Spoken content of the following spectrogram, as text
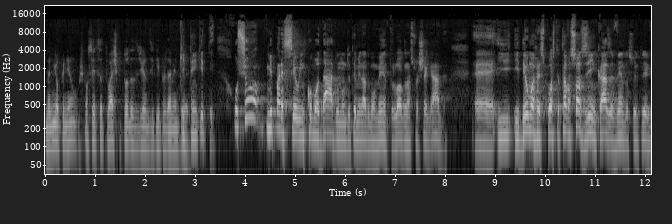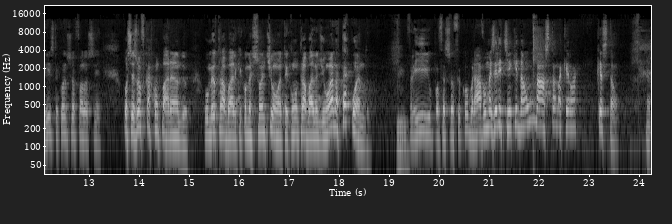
na minha opinião, os conceitos atuais que todas as grandes equipas devem ter. Que tem que ter. O senhor me pareceu incomodado num determinado momento, logo na sua chegada, é, e, e, deu uma resposta. Estava sozinho em casa vendo a sua entrevista, quando o senhor falou assim: vocês vão ficar comparando o meu trabalho que começou anteontem com o trabalho de um ano até quando? Hum. Falei, o professor ficou bravo, mas ele tinha que dar um basta naquela questão. É.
